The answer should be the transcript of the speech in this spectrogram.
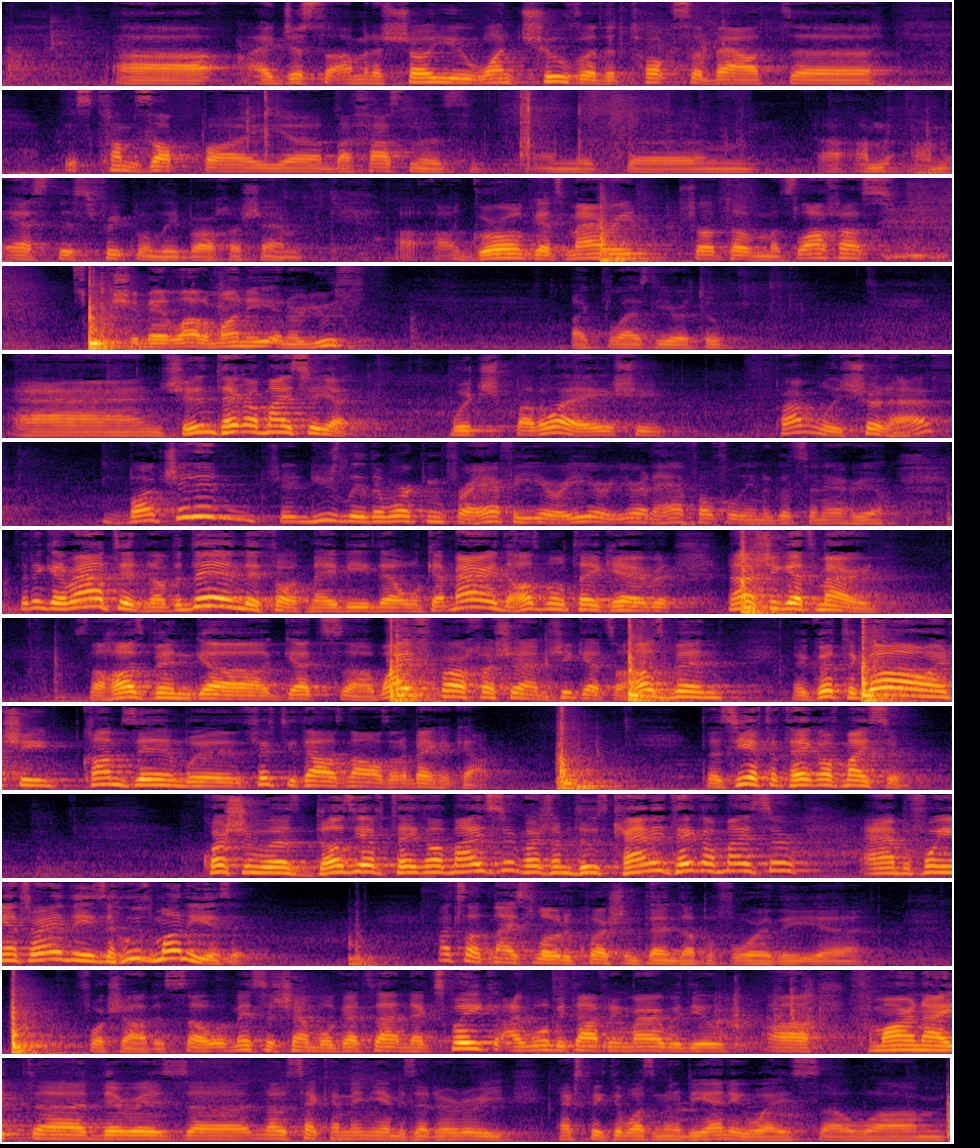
uh, I just I'm going to show you one tshuva that talks about. Uh, this comes up by uh, by Chasnas, and um, I'm, I'm asked this frequently, Baruch Hashem. A, girl gets married, Shal Tov Matzlachas. She made a lot of money in her youth, like the last year or two, and she didn't take off Meiser yet, which, by the way, she probably should have. But she didn't. She, usually they're working for half a year, a year, a year and a half, hopefully in a good scenario. They didn't get around to it. No, but then they thought maybe they'll get married. The husband will take care of it. Now she gets married. So the husband uh, gets a wife, Baruch Hashem. She gets a husband. They're good to go, and she comes in with fifty thousand dollars in a bank account. Does he have to take off Meiser? Question was, does he have to take off Meiser? Question number two is, can he take off Meiser? And before you answer anything, these, whose money is it? That's a nice loaded question to end up before the uh, for Shabbos. So Mr. Shem, we'll get to that next week. I will be davening Mara with you. Uh, tomorrow night, uh, there is uh, no second minion, because already next week there wasn't going to be anyway. So um,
